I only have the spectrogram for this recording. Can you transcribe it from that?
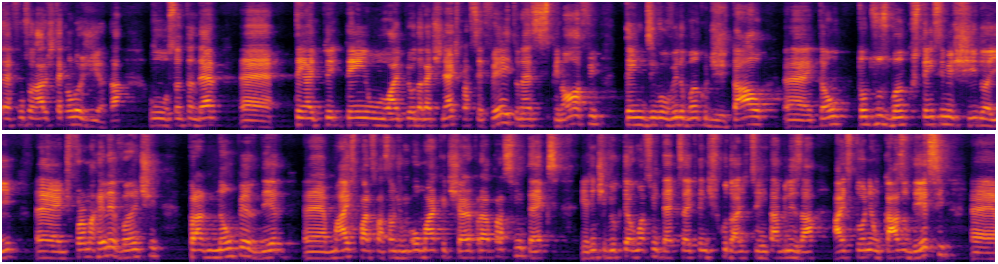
é, funcionários de tecnologia, tá? O Santander é, tem, tem o IPO da GetNet para ser feito, né? Esse spin-off, tem desenvolvido o banco digital, é, então todos os bancos têm se mexido aí é, de forma relevante para não perder é, mais participação de, ou market share para as fintechs. E a gente viu que tem algumas fintechs aí que têm dificuldade de se rentabilizar. A Estônia é um caso desse, é,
